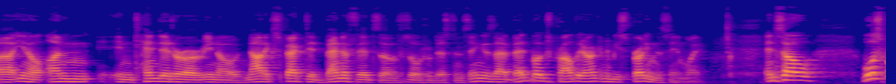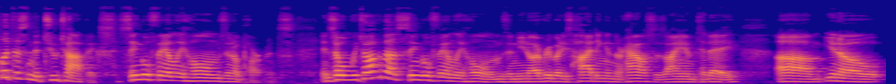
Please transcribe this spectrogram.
uh, you know, unintended or, you know, not expected benefits of social distancing is that bed bugs probably aren't going to be spreading the same way. And so we'll split this into two topics, single family homes and apartments. And so when we talk about single family homes and, you know, everybody's hiding in their house as I am today, um, you know,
